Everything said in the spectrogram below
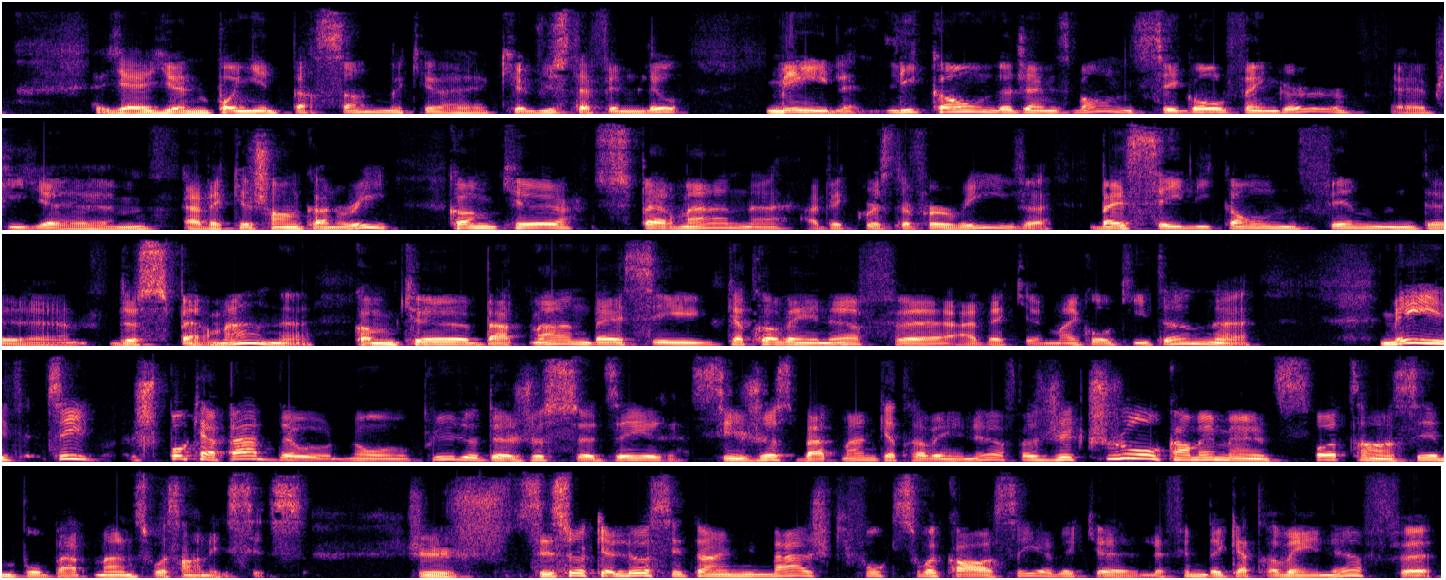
Il y a, une poignée de personnes qui, a, vu ce film-là. Mais l'icône de James Bond, c'est Goldfinger, euh, puis euh, avec Sean Connery. Comme que Superman avec Christopher Reeve, ben c'est l'icône film de, de Superman. Comme que Batman, ben c'est 89 euh, avec Michael Keaton. Mais, tu sais, je suis pas capable de, non plus de juste se dire c'est juste Batman 89, parce que j'ai toujours quand même un petit spot sensible pour Batman 66. Je- je- c'est sûr que là, c'est une image qu'il faut qu'il soit cassé avec euh, le film de 89. Euh,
